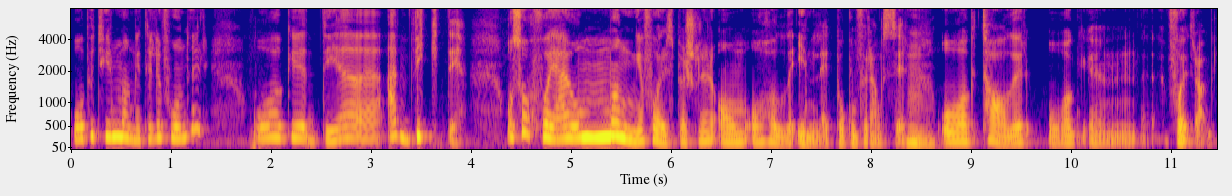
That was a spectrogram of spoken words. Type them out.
Og betyr mange telefoner. Og det er viktig. Og så får jeg jo mange forespørsler om å holde innlegg på konferanser. Og taler og um, foredrag.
